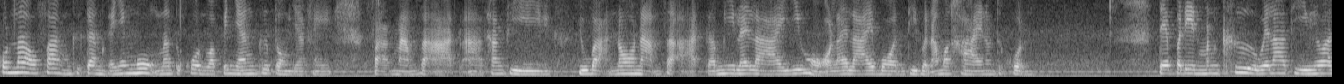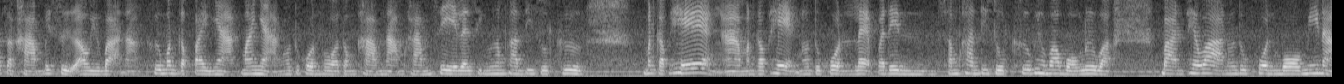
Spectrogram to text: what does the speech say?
คนเล่าฟังคือกันก็ยังงงนะทุกคนว่าเป็นยังคือต้องอยากให้ฝากน้ำสะอาดอ่าทั้งทีอยู่บ้านนอน้ำสะอาดก็มีหลายๆ ยี่ห้อหลายๆบอลที่เพิ่นเอามาขายนะทุกคน แต่ประเด็นมันคือเวลาที่ไม่ว่าจะขามไปซื้อเอาอยู่บ้านนะคือมันกับไปยากมาอยากเนาะทุกคนเพราะว่าต้องขามน้ำขามเซและสิ่งสำคัญที่สุดคือ มันกับแพงอ่ามันกับแพงเนาะทุกคนและประเด็นสำคัญที่สุดคือแพรว่าบอกเลยว่าบ้านแพรว่าเนาะทุกคนบ่มีน้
